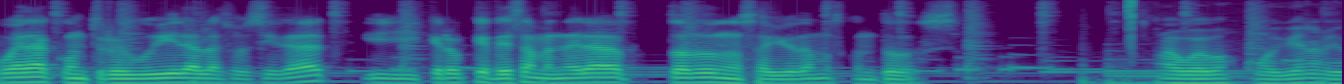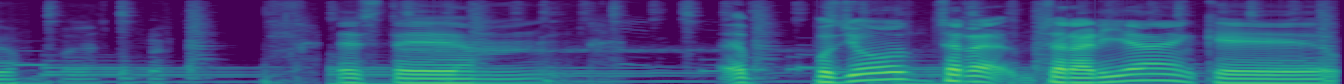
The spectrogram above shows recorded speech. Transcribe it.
pueda contribuir a la sociedad y creo que de esa manera todos nos ayudamos con todos. A huevo, muy bien, amigo. Este. mm, eh, pues yo cerra- cerraría en que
